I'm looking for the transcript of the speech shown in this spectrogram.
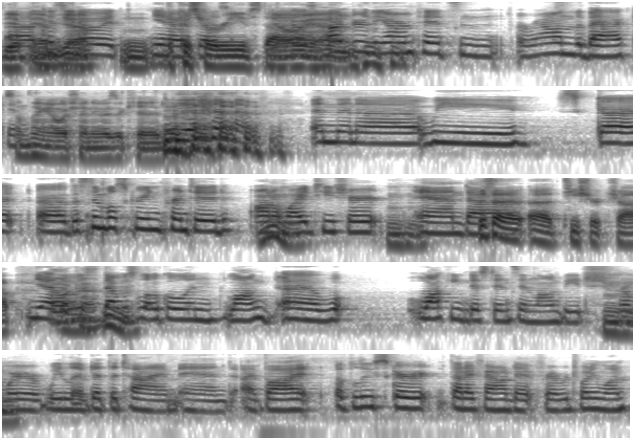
Yep, Because yep, you yep. know it, Mm, you the know, it goes, Reeve style. Goes yeah. under the armpits and around the back. And, Something I wish I knew as a kid. yeah, and then uh, we s- got uh, the symbol screen printed on a white T-shirt, and uh. Just at a, a t-shirt shop. yeah, that Okay. was that was local and long. Uh, w- walking distance in Long Beach Mm-hmm. from where we lived at the time and I bought a blue skirt that I found at Forever 21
